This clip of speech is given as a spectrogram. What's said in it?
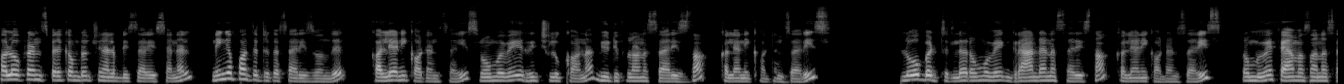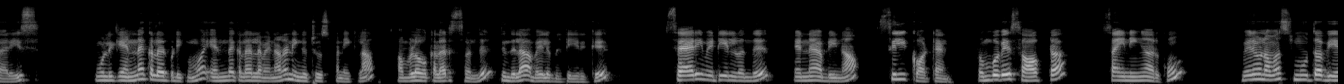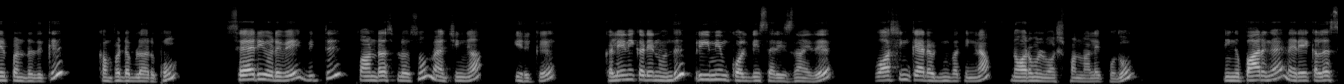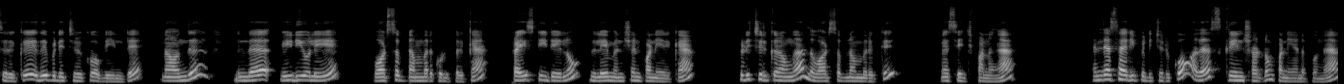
Hello friends welcome to channel அப்படி saris channel நீங்கள் பார்த்துட்டு இருக்க சாரீஸ் வந்து கல்யாணி காட்டன் சாரீஸ் ரொம்பவே ரிச் லுக்கான பியூட்டிஃபுல்லான சாரீஸ் தான் கல்யாணி காட்டன் சாரீஸ் லோ பட்ஜெட்டில் ரொம்பவே கிராண்டான சாரீஸ் தான் கல்யாணி காட்டன் சாரீஸ் ரொம்பவே ஃபேமஸான சாரீஸ் உங்களுக்கு என்ன கலர் பிடிக்குமோ எந்த கலரில் வேணாலும் நீங்கள் சூஸ் பண்ணிக்கலாம். அவ்வளோ கலர்ஸ் வந்து இதில் அவைலபிலிட்டி இருக்குது சாரீ மெட்டீரியல் வந்து என்ன அப்படின்னா சில்க் காட்டன் ரொம்பவே சாஃப்டாக சைனிங்காக இருக்கும். வெறும் நம்ம ஸ்மூத்தாக வியர் பண்ணுறதுக்கு கம்ஃபர்டபுளாக இருக்கும். சேரீயோடவே வித்து கான்ட்ராஸ்ட் ப்ளவுஸும் மேட்சிங்காக இருக்குது கல்யாணி கடன் வந்து ப்ரீமியம் குவாலிட்டி சாரீஸ் தான் இது. வாஷிங் கேர் அப்படின்னு பார்த்தீங்கன்னா நார்மல் வாஷ் பண்ணாலே போதும். நீங்கள் பாருங்கள் நிறைய கலர்ஸ் இருக்குது எது பிடிச்சிருக்கோ அப்படின்ட்டு. நான் வந்து இந்த வீடியோலேயே வாட்ஸ்அப் நம்பர் கொடுத்துருக்கேன். ப்ரைஸ் டீட்டெயிலும் இதிலே மென்ஷன் பண்ணியிருக்கேன். பிடிச்சிருக்கிறவங்க அந்த வாட்ஸ்அப் நம்பருக்கு மெசேஜ் பண்ணுங்கள் எந்த சாரீ பிடிச்சிருக்கோ அதை ஸ்க்ரீன்ஷாட்டும் பண்ணி அனுப்புங்க.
